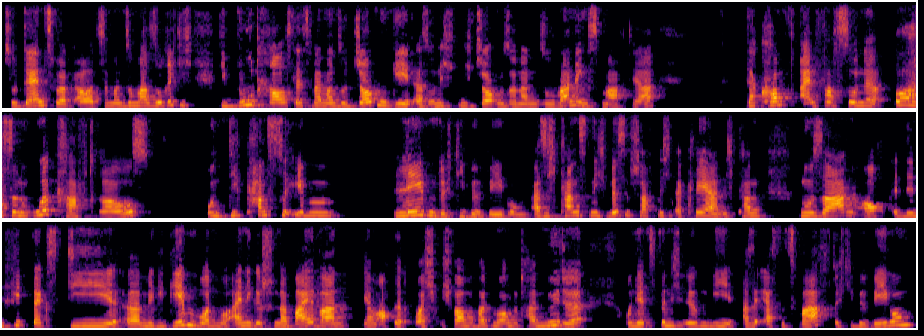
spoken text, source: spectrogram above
so Dance-Workouts, wenn man so mal so richtig die Wut rauslässt, weil man so joggen geht, also nicht nicht joggen, sondern so Runnings macht, ja. Da kommt einfach so eine oh, so eine Urkraft raus und die kannst du eben leben durch die Bewegung. Also ich kann es nicht wissenschaftlich erklären. Ich kann nur sagen, auch in den Feedbacks, die äh, mir gegeben wurden, wo einige schon dabei waren, die haben auch gesagt, oh, ich, ich war heute Morgen total müde Und jetzt bin ich irgendwie, also erstens wach durch die Bewegung,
